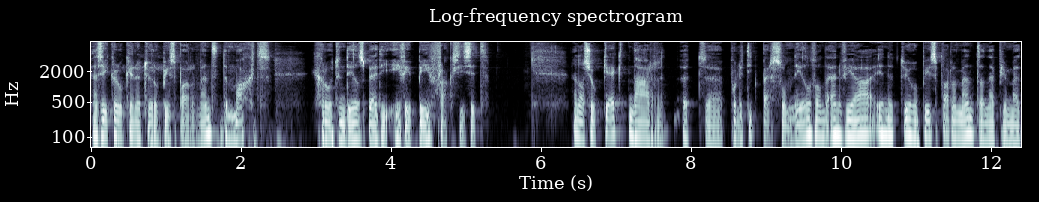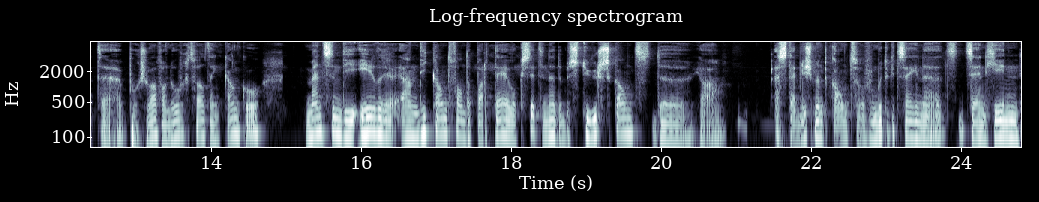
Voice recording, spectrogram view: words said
en zeker ook in het Europees Parlement, de macht grotendeels bij die EVP-fractie zit. En als je ook kijkt naar het uh, politiek personeel van de NVA in het Europees Parlement, dan heb je met uh, Bourgeois van Overtveld en Kanko mensen die eerder aan die kant van de partij ook zitten, hè, de bestuurskant, de ja, establishment kant, of hoe moet ik het zeggen? Het zijn geen,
